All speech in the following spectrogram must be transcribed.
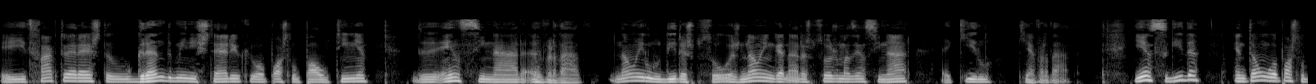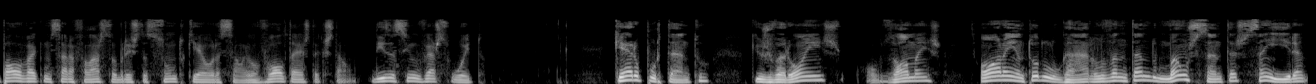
E de facto era este o grande ministério que o apóstolo Paulo tinha de ensinar a verdade. Não iludir as pessoas, não enganar as pessoas, mas ensinar aquilo que é verdade. E em seguida, então o apóstolo Paulo vai começar a falar sobre este assunto que é a oração. Ele volta a esta questão. Diz assim o verso 8. Quero, portanto, que os varões os homens, orem em todo lugar, levantando mãos santas, sem ira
